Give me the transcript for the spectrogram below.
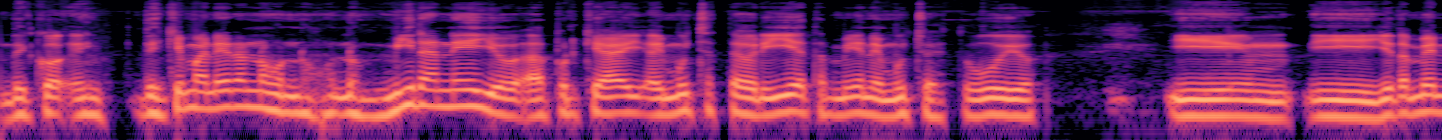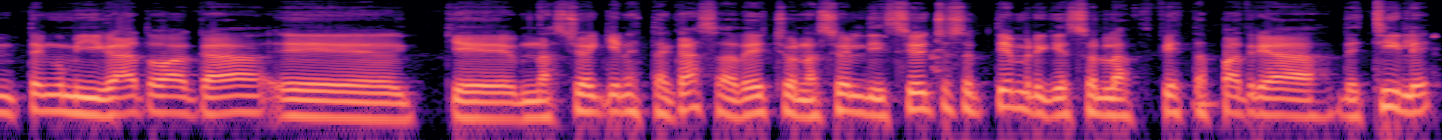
de, de, qué manera nos, nos, nos, miran ellos, ah, porque hay, hay muchas teorías también, hay muchos estudios. Y, y, yo también tengo mi gato acá eh, que nació aquí en esta casa. De hecho, nació el 18 de septiembre, que son las fiestas patrias de Chile.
